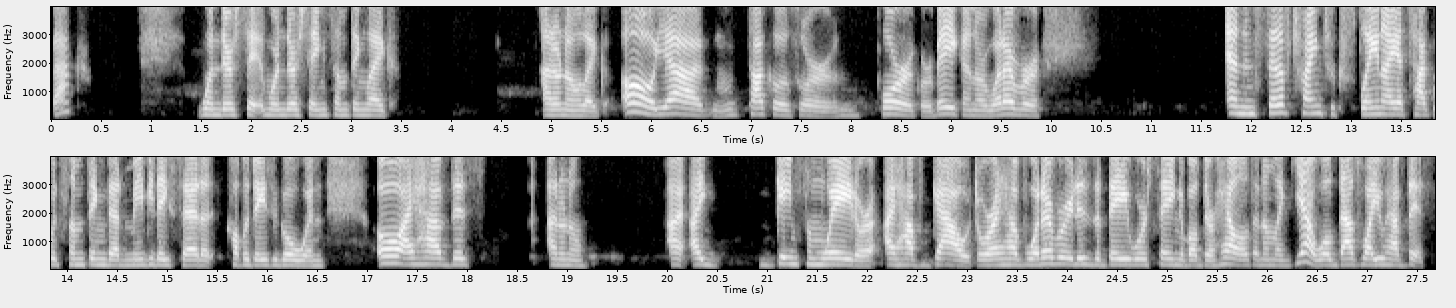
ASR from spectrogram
back when they're say when they're saying something like I don't know, like, oh yeah, mm, tacos or pork or bacon or whatever. And instead of trying to explain, I attack with something that maybe they said a couple days ago when, oh, I have this, I don't know, I, I gained some weight or I have gout or I have whatever it is that they were saying about their health. And I'm like, yeah, well, that's why you have this.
